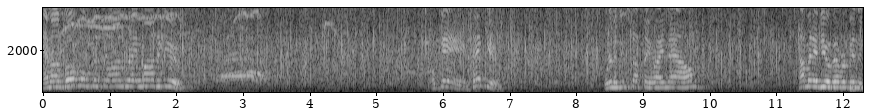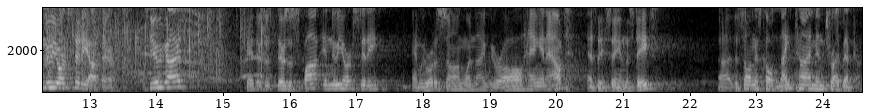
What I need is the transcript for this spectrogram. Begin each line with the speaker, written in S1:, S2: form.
S1: And on vocals, Mr. Andre Montague. Okay, thank you. We're going to do something right now. How many of you have ever been to New York City out there? A few guys? Okay, there's a, there's a spot in New York City, and we wrote a song one night. We were all hanging out, as they say in the States. Uh, the song is called Nighttime in Tribeca.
